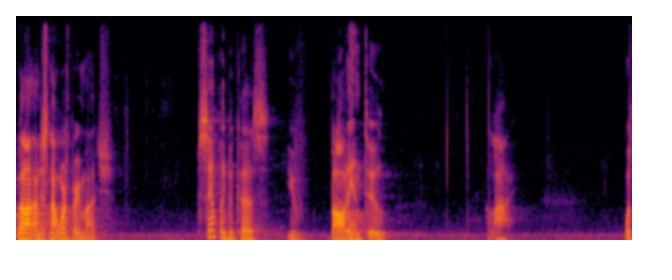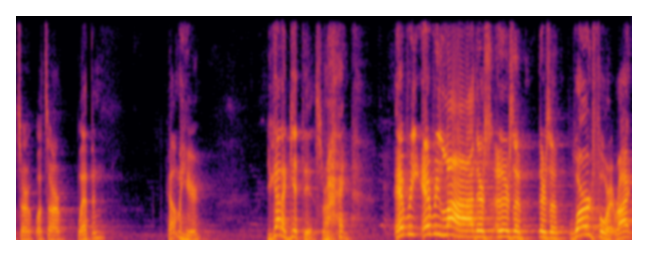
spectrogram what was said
Well, I'm just not worth very much. Simply because you've bought into a lie. What's our, what's our weapon? Help me here. You got to get this, right? Every, every lie, there's, there's, a, there's a word for it, right?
